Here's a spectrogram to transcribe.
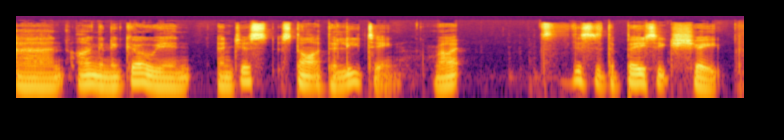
and I'm going to go in and just start deleting, right? So this is the basic shape.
